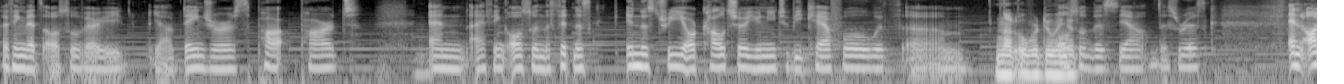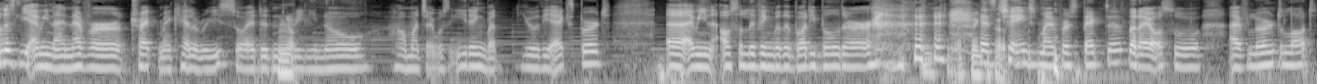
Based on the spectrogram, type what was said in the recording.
So I think that's also a very yeah dangerous par- part and I think also in the fitness industry or culture, you need to be careful with um, Not overdoing also it. this yeah this risk. And honestly, I mean, I never tracked my calories, so I didn't really know how much I was eating. But you're the expert. Uh, I mean, also living with a bodybuilder has changed my perspective. But I also I've learned a lot.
